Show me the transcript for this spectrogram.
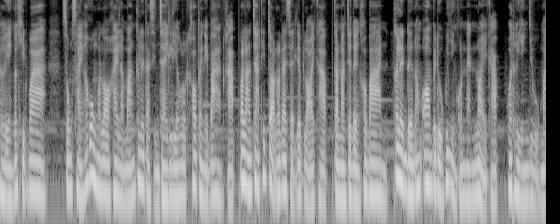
เธอเองก็คิดว่าสงสัยเขาคงมารอใครละมั้งก็เลยตัดสินใจเลี้ยวรถเข้าไปในบ้านครับพอหลังจากที่จอดรถได้เสร็จเรียบร้อยครับกำลังจะเดินเข้าบ้าน ก็เลยเดินอ้อมๆไปดูผู้หญิงคนนั้นหน่อยครับว่าเธอยังอยู่ไหม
